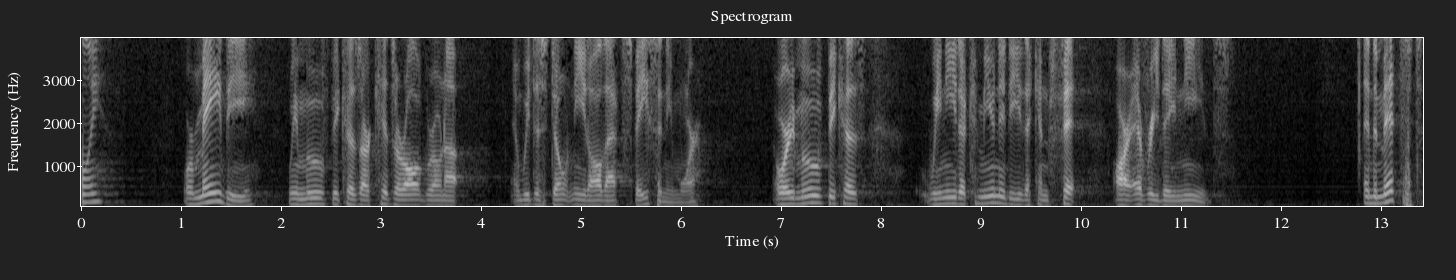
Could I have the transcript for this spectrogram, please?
family, or maybe we move because our kids are all grown up and we just don't need all that space anymore. Or we move because we need a community that can fit our everyday needs. In the midst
